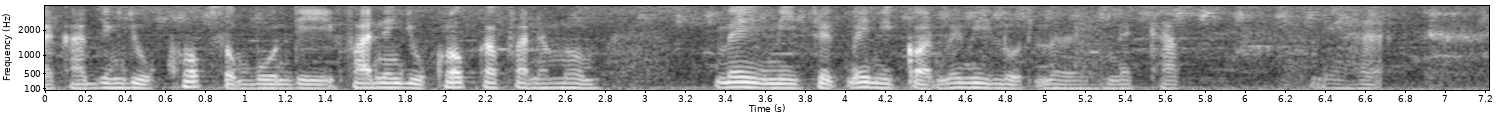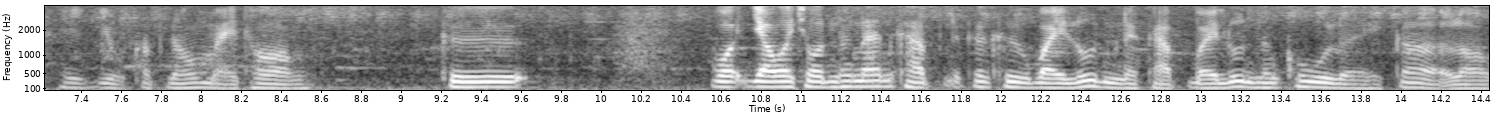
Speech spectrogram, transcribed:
นะครับ ยังอยู่ครบสมบูรณ์ดี ฟันยังอยู่ครบกับฟันน้ำนม ไม่มีสึกไม่มีก่อนไม่มีหลุดเลยนะครับนี่ฮะให้อยู่กับน้องไหมทอง คือเยาวชนทั้งนั้นครับก็คือวัยรุ่นนะครับวัยรุ่นทั้งคู่เลยก็ลอง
